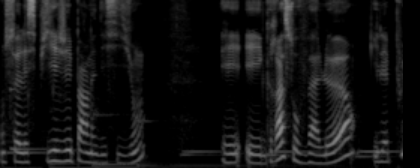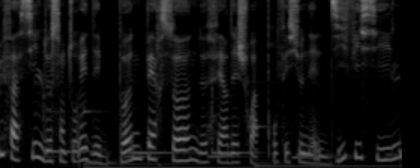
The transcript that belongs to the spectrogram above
on se laisse piéger par l'indécision. Et, et grâce aux valeurs, il est plus facile de s'entourer des bonnes personnes, de faire des choix professionnels difficiles,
